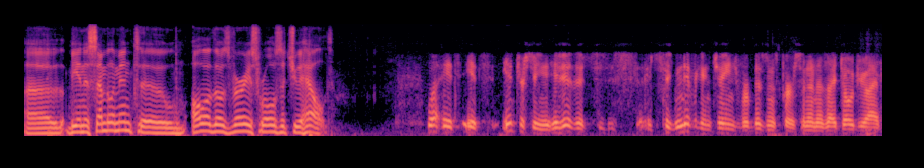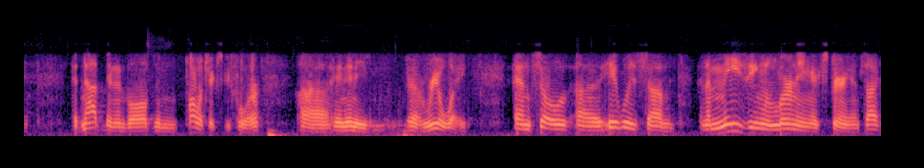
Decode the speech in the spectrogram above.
uh being assemblyman to all of those various roles that you held. Well, it's it's interesting. It is a, a significant change for a business person, and as I told you, I had not been involved in politics before uh, in any uh, real way, and so it was um, an amazing learning experience. I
